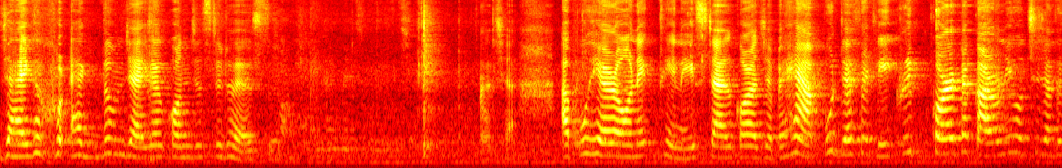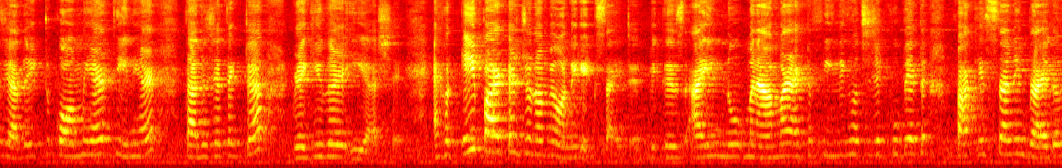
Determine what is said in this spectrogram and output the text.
জায়গা কো- একদম জায়গা কনজেস্টেড হয়ে আসছে। আচ্ছা। আপু হেয়ার অনেক থিন এই স্টাইল করা যাবে। হ্যাঁ আপু ডেফিনেটলি ক্রিপ করাটা কারণই হচ্ছে যাতে যাদের একটু কম হেয়ার থিন হেয়ার তাদের যাতে একটা রেগুলার ই আসে। এখন এই পার্টটার জন্য আমি অনেক এক্সাইটেড বিকজ আই নো মানে আমার একটা ফিলিং হচ্ছে যে খুবই একটা পাকিস্তানি ব্রাইডাল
